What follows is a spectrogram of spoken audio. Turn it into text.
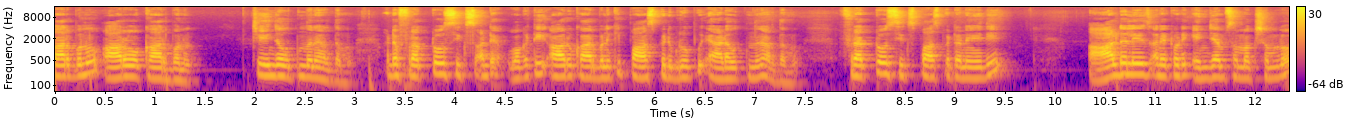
కార్బను ఆరో కార్బను. చేంజ్ అవుతుందని అర్థము. అంటే ఫ్రక్టో సిక్స్ అంటే ఒకటి ఆరు కార్బన్కి పాస్పేట్ గ్రూప్ యాడ్ అవుతుందని అర్థము. ఫ్రక్టో సిక్స్ పాస్పేట్ అనేది ఆల్డలేజ్ అనేటువంటి ఎంజైమ్ సమక్షంలో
